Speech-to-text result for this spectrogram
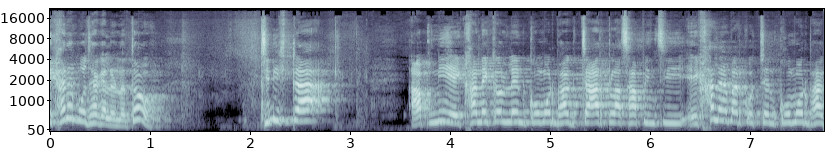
এখানে বোঝা গেল না তো? জিনিসটা আপনি এখানে করলেন কোমর ভাগ চার প্লাস হাফ ইঞ্চি, এখানে আবার করছেন কোমর ভাগ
